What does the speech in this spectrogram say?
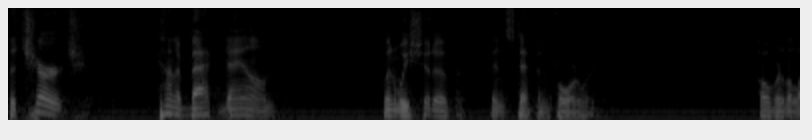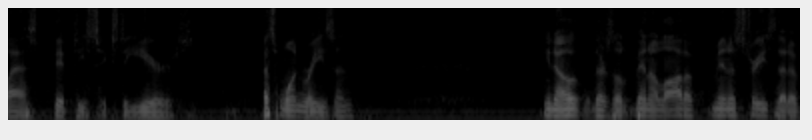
the church kind of backed down when we should have been stepping forward over the last 50, 60 years. That's one reason. You know, there's a, been a lot of ministries that have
